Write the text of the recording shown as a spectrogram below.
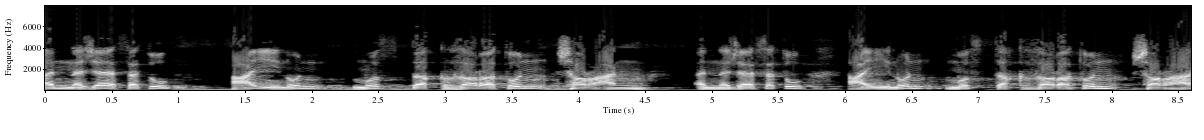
النجاسة عين مستقذرة شرعا. النجاسة عين مستقذرة شرعا.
